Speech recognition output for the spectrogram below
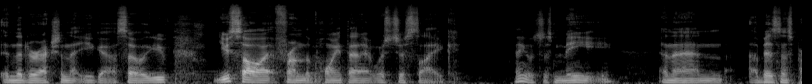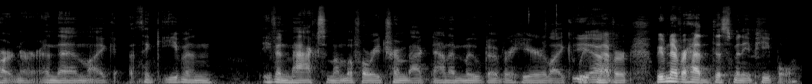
in the direction that you go so you've you saw it from the point that it was just like i think it was just me and then a business partner and then like i think even even maximum before we trimmed back down and moved over here like we've yeah. never we've never had this many people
